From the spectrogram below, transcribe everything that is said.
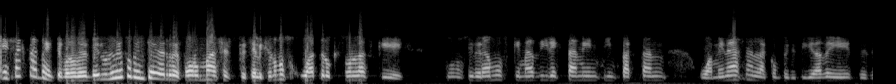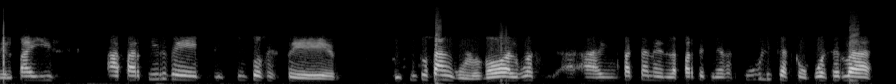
Exactamente. Bueno, desde el universo 20 de reformas este, seleccionamos cuatro que son las que consideramos que más directamente impactan o amenazan la competitividad de, del país a partir de distintos este distintos ángulos, ¿no? Algunas impactan en la parte de finanzas públicas, como puede ser la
